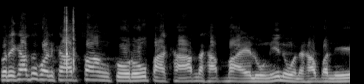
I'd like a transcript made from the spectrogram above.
สวัสดีครับทุกคนครับช่องกูรูปลาคาร์ฟนะครับบายลุงนินูนะครับ วันนี้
